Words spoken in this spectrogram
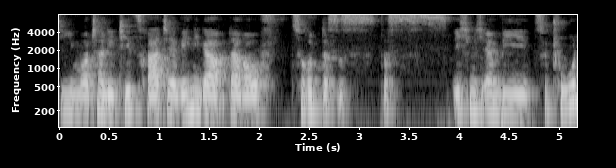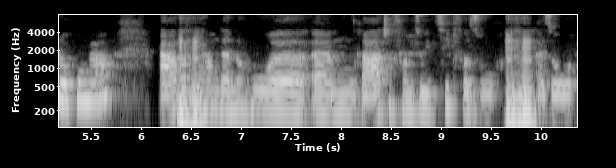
die Mortalitätsrate ja weniger darauf zurück, dass, es, dass ich mich irgendwie zu Tode hungere. Aber mhm. wir haben da eine hohe ähm, Rate von Suizidversuchen. Mhm. Also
